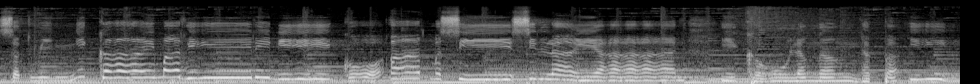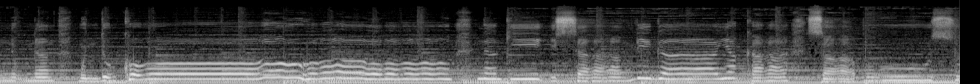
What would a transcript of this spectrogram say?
Sa tuwing ika'y maririnig ko at masisilayan Ikaw lang ang nagpainog ng mundo ko. Nag-iisang ligaya ka sa puso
